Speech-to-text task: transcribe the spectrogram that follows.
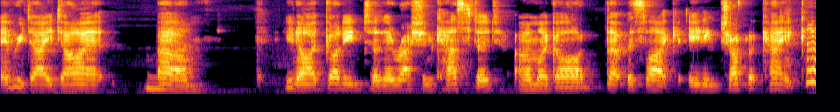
everyday diet. Yeah. Um, you know, I'd got into the Russian custard. Oh my god, that was like eating chocolate cake.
